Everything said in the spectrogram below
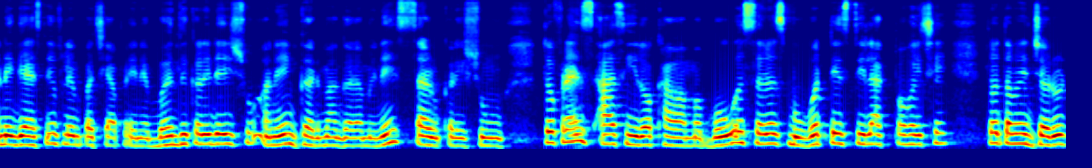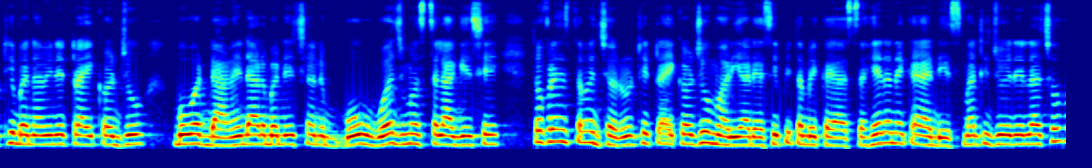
અને ગેસની ફ્લેમ પછી આપણે એને બંધ કરી દઈશું અને ગરમા ગરમ એને સર્વ કરીશું. તો ફ્રેન્ડ્સ, આ શીરો ખાવામાં બહુ જ સરસ, બહુ જ ટેસ્ટી લાગતો હોય છે. તો તમે જરૂરથી બનાવીને ટ્રાય કરજો. બહુ જ દાણેદાર બને છે અને બહુ જ મસ્ત લાગે છે. તો ફ્રેન્ડ્સ, તમે જરૂરથી ટ્રાય કરજો. મારી આ રેસીપી તમે કયા શહેર અને કયા દેશમાંથી જોઈ રહેલા છો,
